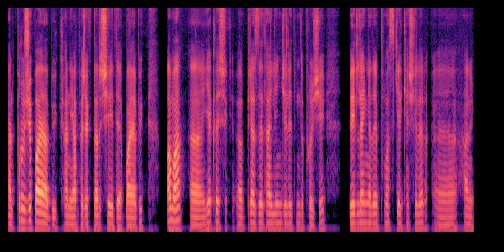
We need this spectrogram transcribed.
Yani proje bayağı büyük. Hani yapacakları şey de bayağı büyük. Ama e, yaklaşık e, biraz detaylı inceledim de projeyi. Verilen ya da yapılması gereken şeyler e, hani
